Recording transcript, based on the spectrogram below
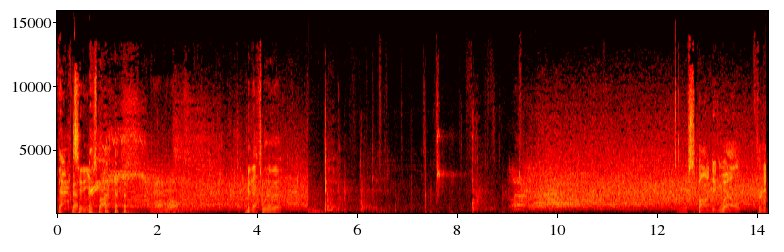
That's hitting your spot. I mean, that's one of the. Responding well for Nick.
